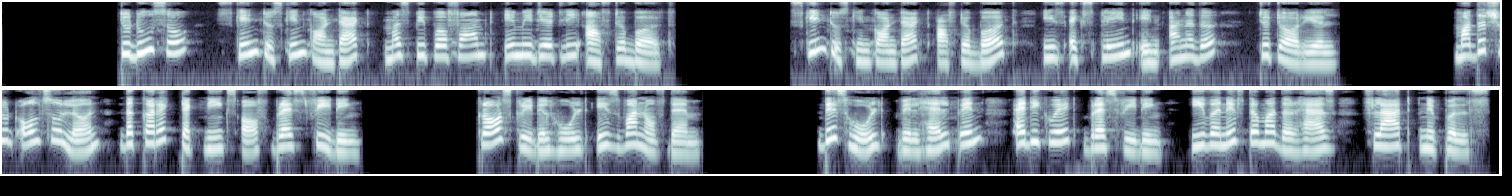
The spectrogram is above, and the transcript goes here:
To do so, Skin to skin contact must be performed immediately after birth. Skin to skin contact after birth is explained in another tutorial. Mother should also learn the correct techniques of breastfeeding. Cross cradle hold is one of them. This hold will help in adequate breastfeeding even if the mother has flat nipples.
